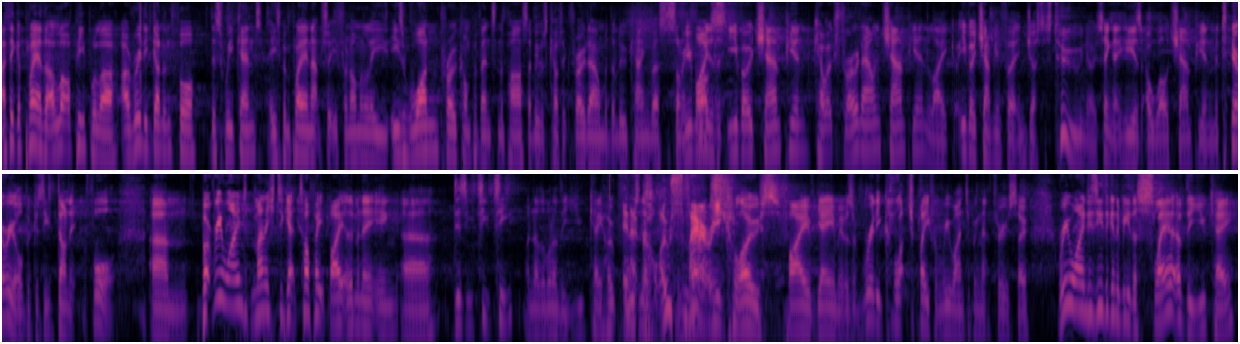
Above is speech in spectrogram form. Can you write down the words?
I think, a player that a lot of people are, are really gunning for this weekend. He's been playing absolutely phenomenally. He's won pro comp events in the past. I believe it was Celtic Throwdown with the Liu Kang versus Sonic Rewind Fox. is an Evo champion, Celtic Throwdown champion, like Evo champion for Injustice 2, you know, saying that he is a world champion material because he's done it before. Um, but Rewind managed to get top 8 by eliminating uh, Dizzy TT, another one of the UK hopefuls. In a close Very match. close five game. It was a really clutch play from Rewind to bring that through. So Rewind is either going to be the slayer of the UK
